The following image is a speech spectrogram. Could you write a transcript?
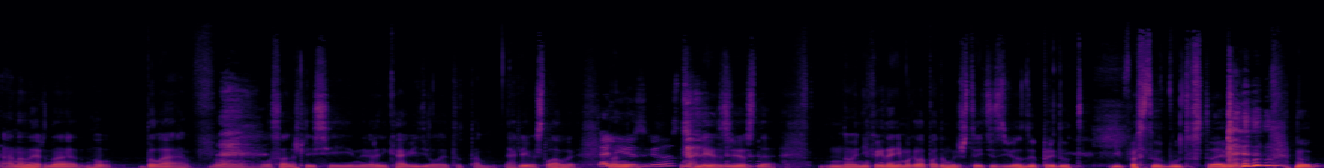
Она, наверное, ну, была в Лос-Анджелесе и наверняка видела эту там аллею славы. Аллею Он- звезд. Аллею звезд, да. Но никогда не могла подумать, что эти звезды придут и просто будут устраивать. Ну, вот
